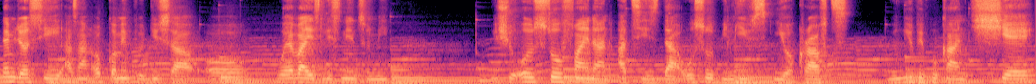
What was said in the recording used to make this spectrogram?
let me just say, as an upcoming producer or whoever is listening to me, you should also find an artist that also believes in your craft. You people can share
